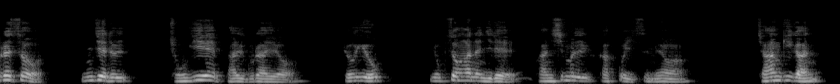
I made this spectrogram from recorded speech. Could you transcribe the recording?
그래서 인재를 조기에 발굴하여 교육, 육성하는 일에 관심을 갖고 있으며 장기간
